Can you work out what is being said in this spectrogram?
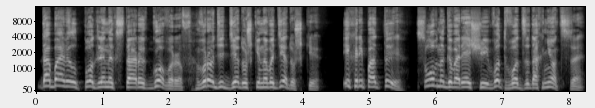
Добавил подлинных старых говоров, вроде дедушкиного дедушки. И хрипоты, словно говорящий вот-вот задохнется.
